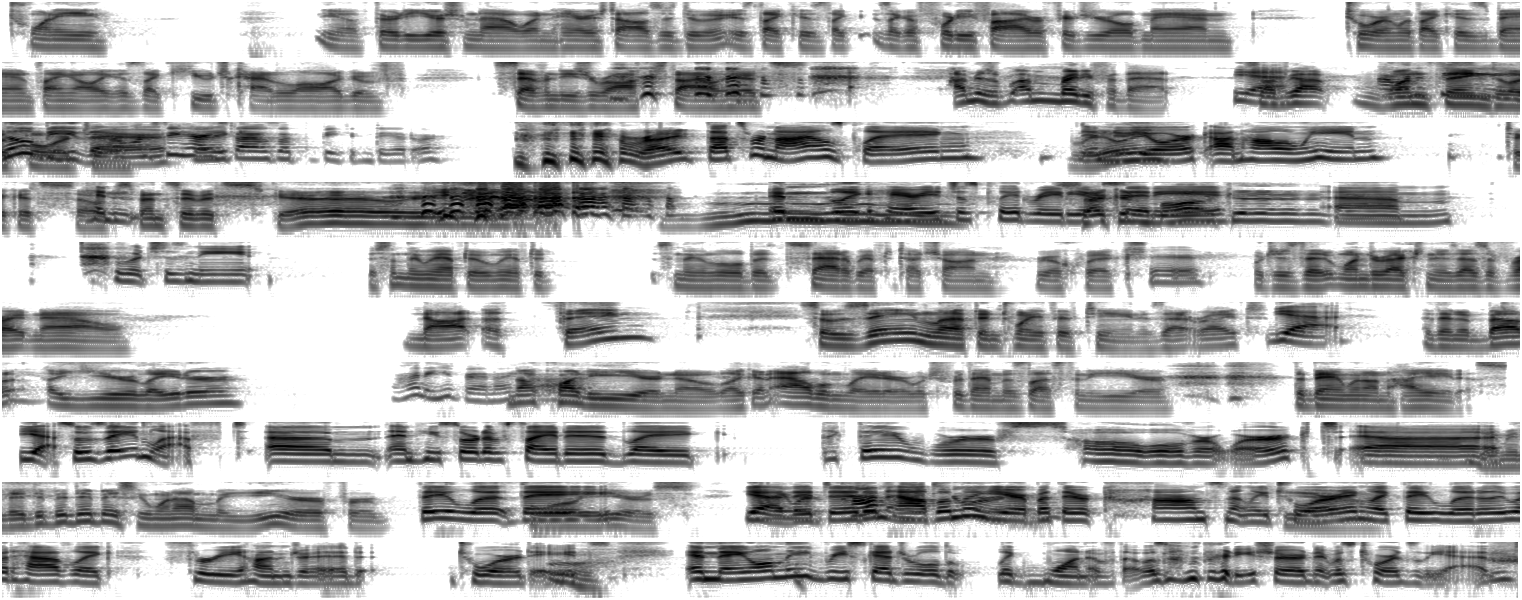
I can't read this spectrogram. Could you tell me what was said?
twenty, you know, thirty years from now when Harry Styles is doing is like his like is like a forty five or fifty year old man touring with like his band playing all like his like huge catalog of seventies rock style hits. I'm just I'm ready for that. yeah. So I've got I one wanna thing see- to look He'll be forward I want to see Harry like- Styles at the Beacon Theater. right? that's where Niall's playing in New York on Halloween. Tickets so And- expensive, it's scary. And like Harry just played Radio City. market. Um which is neat. There's something we have to we have to something a little bit sadder we have to touch on real quick, Sure. which is that One Direction is as of right now not a thing. So Zayn left in 2015, is that right? Yeah. And then about a year later, Not even. I not thought. quite a year, no, like an album later, which for them is less than a year, the band went on hiatus. Yeah, so Zayn left. Um and he sort of cited like like they were so overworked. Uh Yeah, I mean, they did they basically one album a year for they li- four they years. Yeah, They they, did an constantly album a year, but they were constantly touring. Yeah. Like they literally would have like 300 tour dates. And they only rescheduled like one of those, I'm pretty sure, and it was towards the end.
